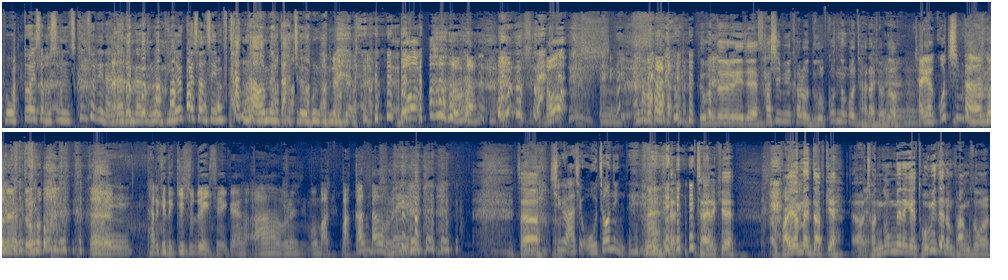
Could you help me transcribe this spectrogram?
복도에서 무슨 큰 소리 난다든가 그러면 비뇨기과 선생님 탁 나오면 다 조용합니다. 너, 너. 그분들 이제 사시미 칼로 누굴 꽂는 걸 잘하셔도 네, 자기가 꽂힘 당한 거는 또 네. 네. 다르게 느낄 수도 있으니까요. 아 오늘 뭐막막 간다 오늘. 네. 자 지금 아직 오전인데. 네. 자 이렇게 어, 과연맨답게 어, 네. 전 국민에게 도움이 되는 방송을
